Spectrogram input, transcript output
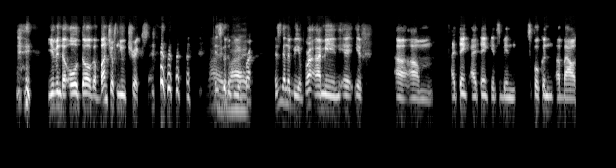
giving the old dog a bunch of new tricks. it's gonna be a, right. pro- it's gonna be a, pro- I mean, if, uh, um, I think, I think it's been spoken about,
